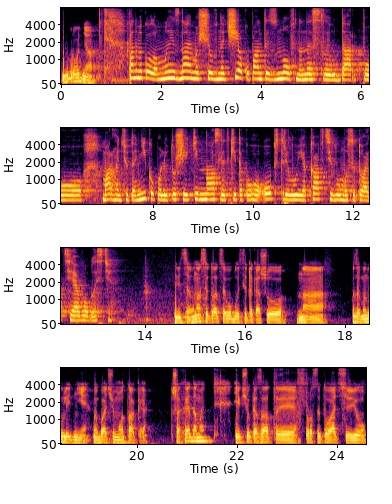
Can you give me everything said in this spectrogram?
Доброго дня. Пане Миколо, ми знаємо, що вночі окупанти знов нанесли удар по Марганцю та Нікополю. Тож які наслідки такого обстрілу, яка в цілому ситуація в області? Дивіться, у нас ситуація в області така, що на за минулі дні ми бачимо атаки шахедами. Якщо казати про ситуацію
